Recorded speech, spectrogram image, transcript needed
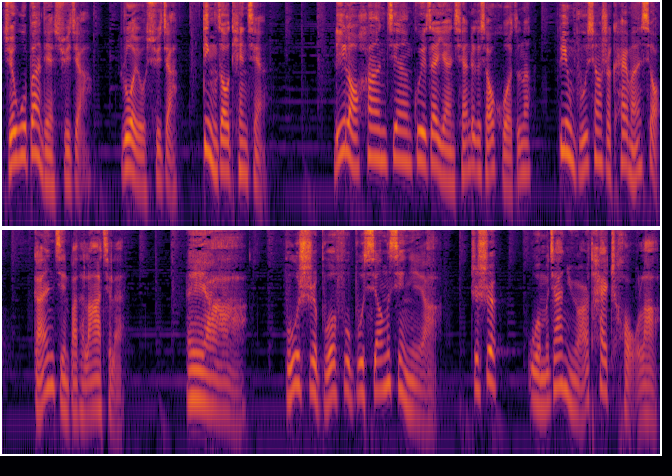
绝无半点虚假，若有虚假，定遭天谴。”李老汉见跪在眼前这个小伙子呢，并不像是开玩笑，赶紧把他拉起来：“哎呀，不是伯父不相信你呀，只是我们家女儿太丑了，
